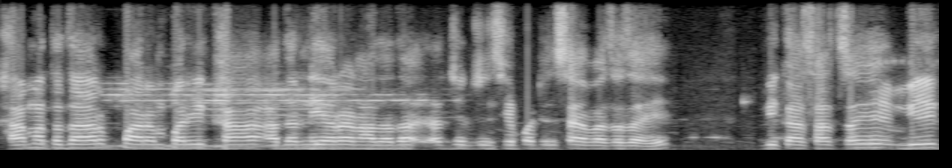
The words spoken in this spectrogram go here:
हा मतदार पारंपरिक हा आदरणीय राणादादा जगजितसिंह पाटील साहेबाचाच आहे. विकासाचा वेग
